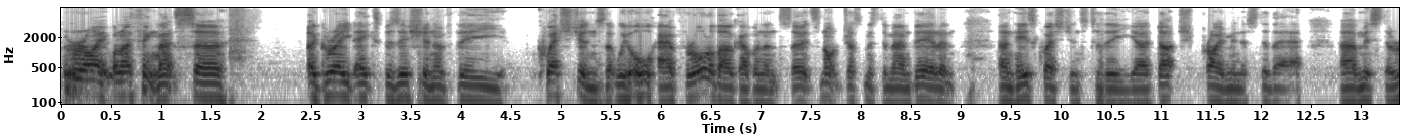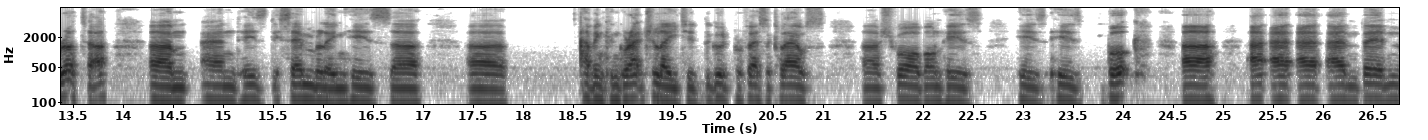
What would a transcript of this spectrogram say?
Right. Well, I think that's uh, a great exposition of the questions that we all have for all of our governance. So it's not just Mr. Van and his questions to the uh, Dutch Prime Minister there, uh, Mr. Rutte, um, and his dissembling his uh, uh, having congratulated the good Professor Klaus uh, Schwab on his his his book, uh, and then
